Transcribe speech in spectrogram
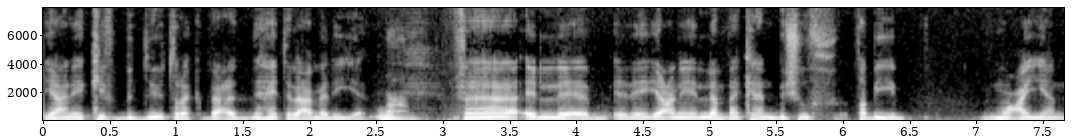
يعني كيف بده يترك بعد نهاية العملية. نعم. فال يعني لما كان بشوف طبيب معين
